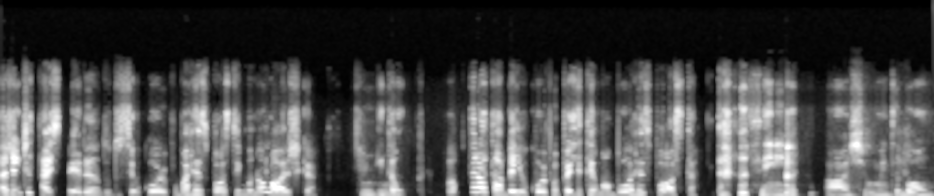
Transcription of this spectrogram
a gente está esperando do seu corpo uma resposta imunológica. Uhum. Então, vamos tratar bem o corpo para ele ter uma boa resposta. Sim, ótimo, muito bom.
